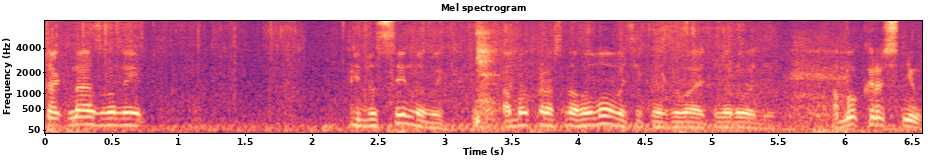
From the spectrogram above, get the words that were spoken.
так названий підосиновик, або красноголовець, як називають в народі, або краснюк.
